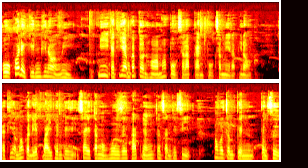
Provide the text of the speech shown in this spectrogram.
ปลูกพ่อได้กินพี่น้องนี่ มีกระเทียมกับต้นหอมเขาปลูกสลับกันปลูกซ้ำนี่ล่ะพี่น้อง กระเทียมเขาก็เด็ดใบเพิ่นไปใส่ตำหมกฮุงใส่พัดหยังจังสันจังสี่เขาบ่จำเป็นต้องซื้อ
